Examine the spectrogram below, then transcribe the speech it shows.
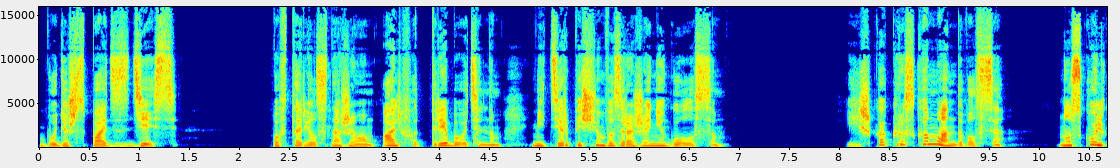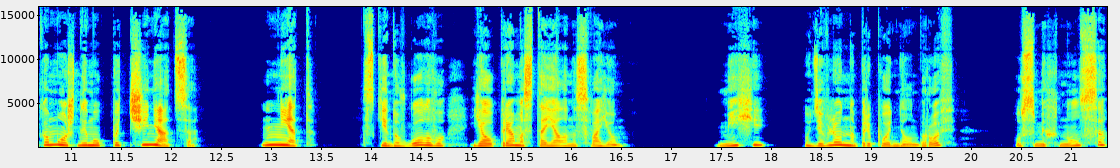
будешь спать здесь», — повторил с нажимом Альфа, требовательным, нетерпящим возражений голосом. Ишь, как раскомандовался. Но сколько можно ему подчиняться? Нет. Скинув голову, я упрямо стояла на своем. Михи удивленно приподнял бровь, усмехнулся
